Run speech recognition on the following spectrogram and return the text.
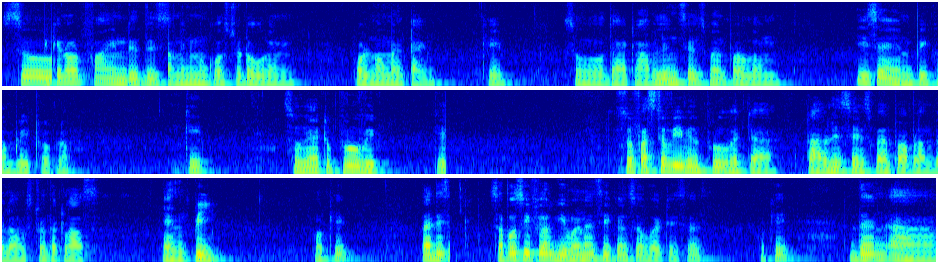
So we cannot find this minimum cost tour in polynomial time. Okay. So the traveling salesman problem is a np complete problem. Okay. So we have to prove it. So first we will prove that uh, traveling salesman problem belongs to the class NP. Okay, that is suppose if you are given a sequence of vertices, okay, then uh,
